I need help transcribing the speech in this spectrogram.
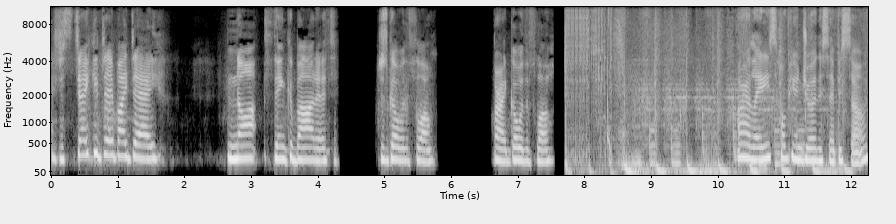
is just take it day by day, not think about it. Just go with the flow. All right, go with the flow. All right, ladies, hope you enjoyed this episode.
